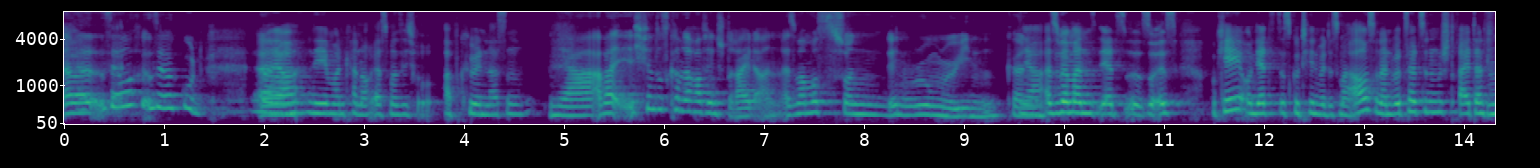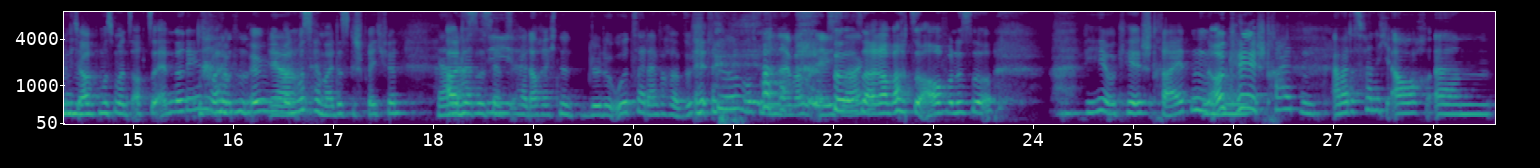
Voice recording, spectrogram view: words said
Aber ist ja auch, ist ja auch gut. Naja, ähm, nee, man kann auch erstmal sich abkühlen lassen. Ja, aber ich finde, es kommt auch auf den Streit an. Also man muss schon den Room readen können. Ja, also wenn man jetzt so ist, okay, und jetzt diskutieren wir das mal aus und dann wird es halt zu einem Streit, dann finde mhm. ich auch, muss man es auch zu Ende reden, weil irgendwie, ja. man muss ja mal das Gespräch führen. Ja, aber das ist jetzt halt auch echt eine blöde Uhrzeit einfach erwischt für, muss man einfach ehrlich so, sagen. Sarah wacht so auf und ist so, wie, okay, streiten? Mhm. Okay, streiten. Aber das fand ich auch, ähm,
